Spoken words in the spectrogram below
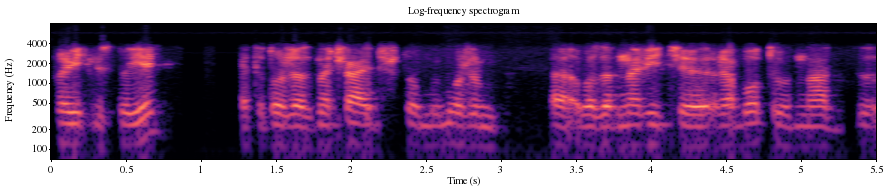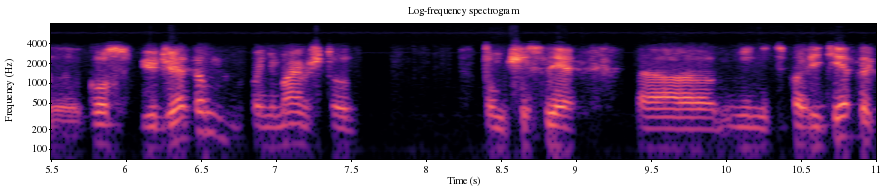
правительство есть. Это тоже означает, что мы можем Э, возобновить э, работу над э, госбюджетом. Мы понимаем, что в том числе муниципалитеты,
